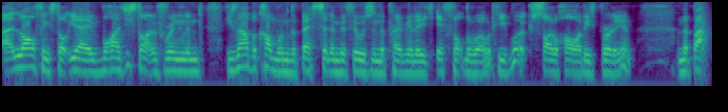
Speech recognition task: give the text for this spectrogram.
Uh, laughing stock, yeah. Why is he starting for England? He's now become one of the best centre midfielders in the Premier League, if not the world. He works so hard, he's brilliant. And the back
